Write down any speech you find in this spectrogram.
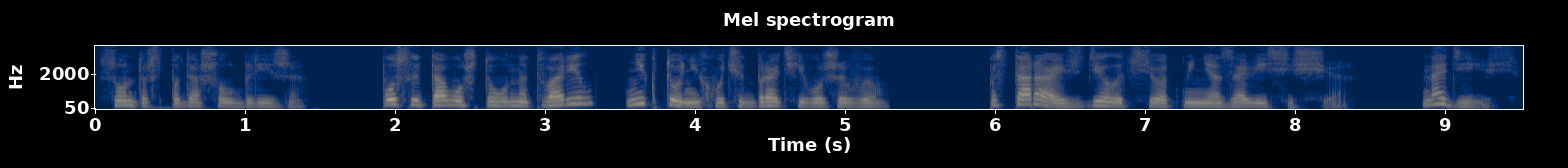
Сондерс подошел ближе. После того, что он натворил, никто не хочет брать его живым. Постараюсь сделать все от меня зависящее. Надеюсь.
